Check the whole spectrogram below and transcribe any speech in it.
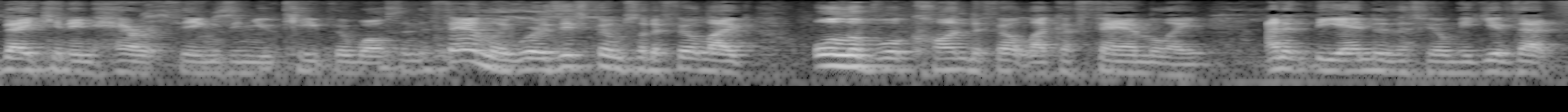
they can inherit things and you keep the wealth in the family. Whereas this film sort of felt like all of Wakanda felt like a family, and at the end of the film, he gives that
